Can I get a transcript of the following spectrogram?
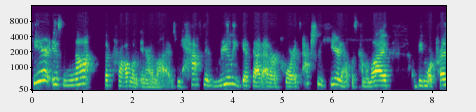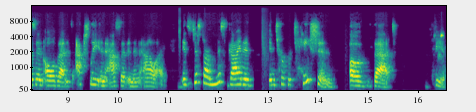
fear is not the problem in our lives. We have to really get that at our core. It's actually here to help us come alive, be more present, all of that. It's actually an asset and an ally. It's just our misguided interpretation of that fear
